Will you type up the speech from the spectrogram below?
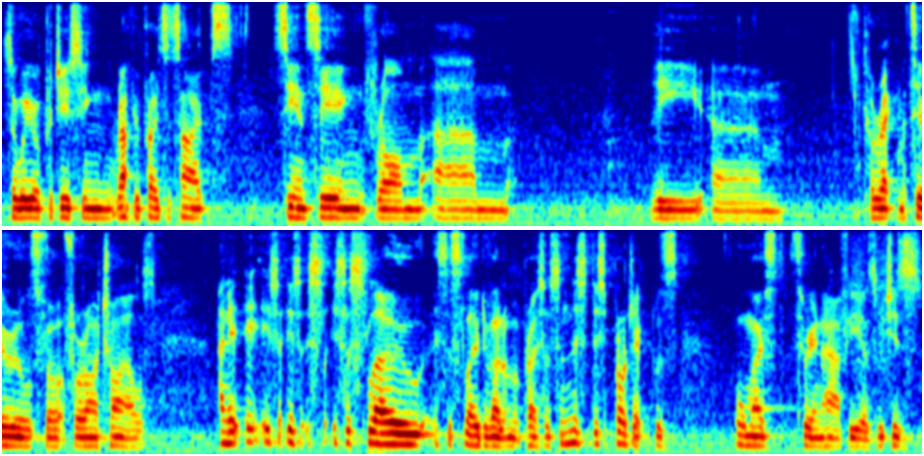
So we were producing rapid prototypes, CNCing from um, the um, correct materials for, for our trials. And it, it's, it's, it's, a slow, it's a slow development process. And this, this project was almost three and a half years, which is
